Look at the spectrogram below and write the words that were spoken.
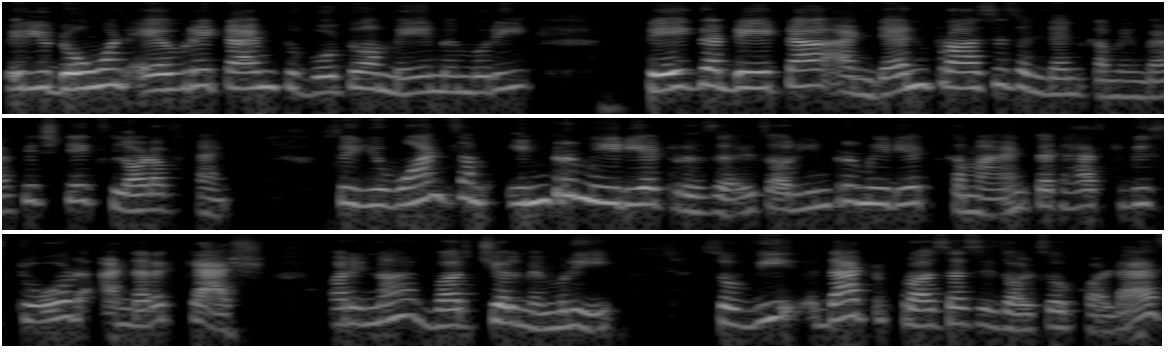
where you don't want every time to go to a main memory, take the data and then process and then coming back, which takes a lot of time. So you want some intermediate results or intermediate commands that has to be stored under a cache or in a virtual memory. So we that process is also called as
